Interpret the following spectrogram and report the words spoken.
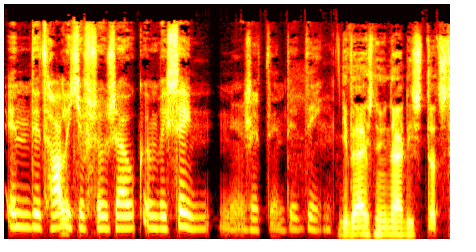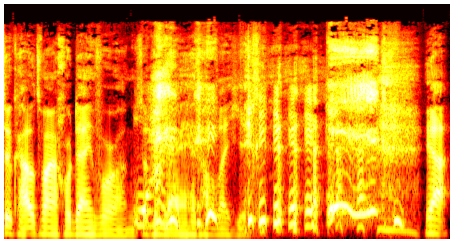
in dit halletje of zo zou ik een wc neerzetten in dit ding. Je wijst nu naar die, dat stuk hout waar een gordijn voor hangt. Dat Ja. noem jij het halletje. ja.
